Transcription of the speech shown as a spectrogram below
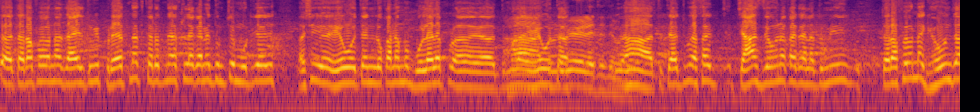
त- तराफ्यावरनं जाईल. तुम्ही प्रयत्नच करत नाही असल्या कारण तुमची मूर्ती अशी हे होते आणि लोकांना मग बोलायला तुम्हाला हा, होतं. हां तर त्या तुम्ही असा चान्स देऊ नका त्यांना. तुम्ही तराफ्यावरनं घेऊन जा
